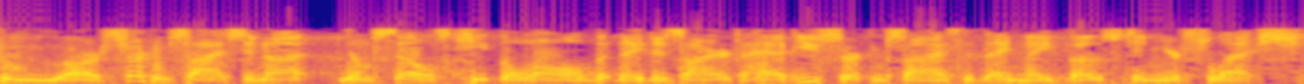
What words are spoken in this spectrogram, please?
who are circumcised do not themselves keep the law, but they desire to have you circumcised that they may boast in your flesh.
